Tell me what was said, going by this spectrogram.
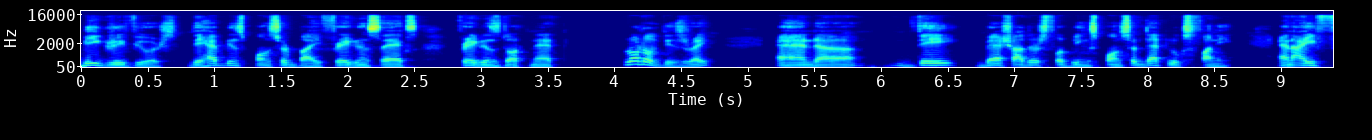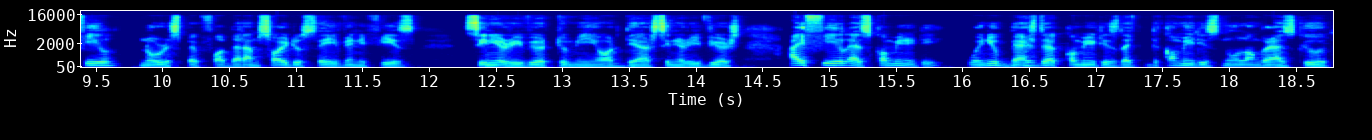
Big reviewers. They have been sponsored by Fragrance X, Fragrance.net, a lot of these, right? And uh, they bash others for being sponsored. That looks funny. And I feel no respect for that. I'm sorry to say, even if he's senior reviewer to me or they are senior reviewers, I feel as community, when you bash the communities, like the community is no longer as good,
